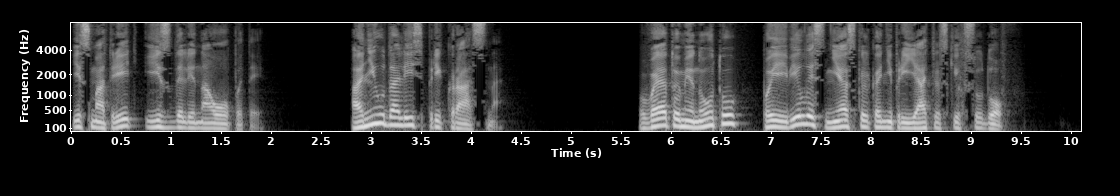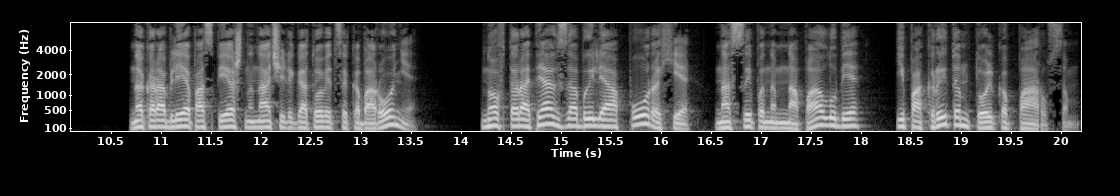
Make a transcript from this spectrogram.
и смотреть издали на опыты. Они удались прекрасно. В эту минуту появилось несколько неприятельских судов. На корабле поспешно начали готовиться к обороне, но в торопях забыли о порохе, насыпанном на палубе и покрытом только парусом.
